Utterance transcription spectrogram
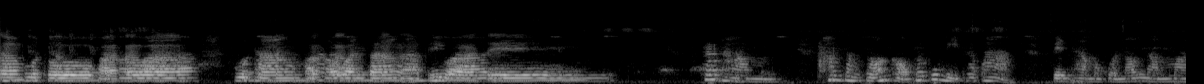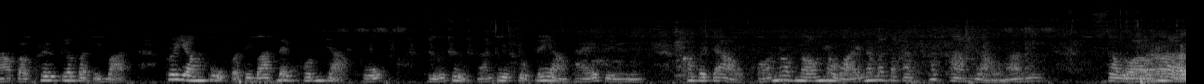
สัมพุทโธภะคะวาพุทธังภะคะวันตังอภิวาเท พระธรรมคำสั่งสอนของพระผู้มีพระภาค เป็นธรรมมงคลน้อมนำมาประพฤติและปฏิบัติ เพื่อยังผู้ปฏิบัติได้พ้นจากทุกข์ถึงสึกสันติสุขได้อย่างแท้จริงข้าพเจ้าขอนอบน้อมถวายนมัสการพระธรรมเหล่านั้นสวาอะระระ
